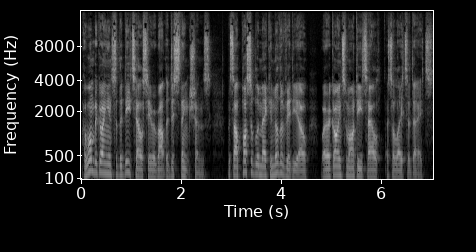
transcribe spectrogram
I won't be going into the details here about the distinctions, but I'll possibly make another video where I go into more detail at a later date.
